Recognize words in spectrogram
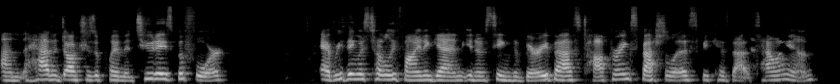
Um, I had a doctor's appointment two days before. Everything was totally fine. Again, you know, seeing the very best top rank specialist because that's how I am.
